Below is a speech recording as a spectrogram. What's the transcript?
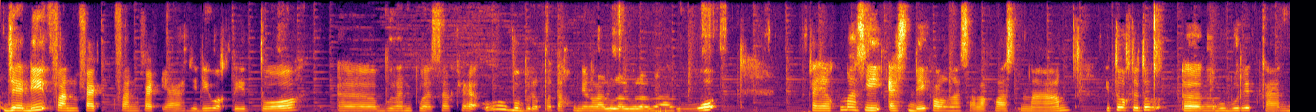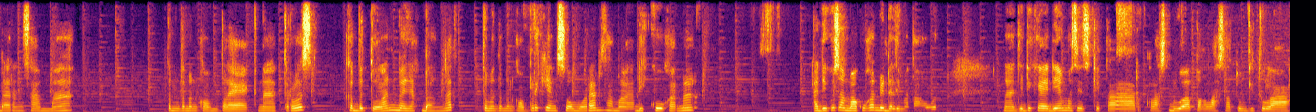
Jadi fun fact, fun fact ya. Jadi waktu itu uh, bulan puasa kayak uh beberapa tahun yang lalu lalu lalu lalu kayak aku masih SD kalau nggak salah kelas 6 itu waktu itu uh, ngebuburit kan bareng sama teman-teman komplek. Nah, terus kebetulan banyak banget teman-teman komplek yang seumuran sama adikku karena adikku sama aku kan beda lima tahun. Nah, jadi kayak dia masih sekitar kelas 2 atau kelas 1 gitulah.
